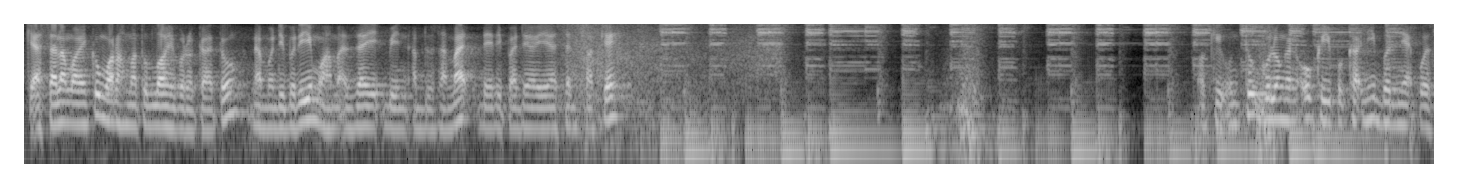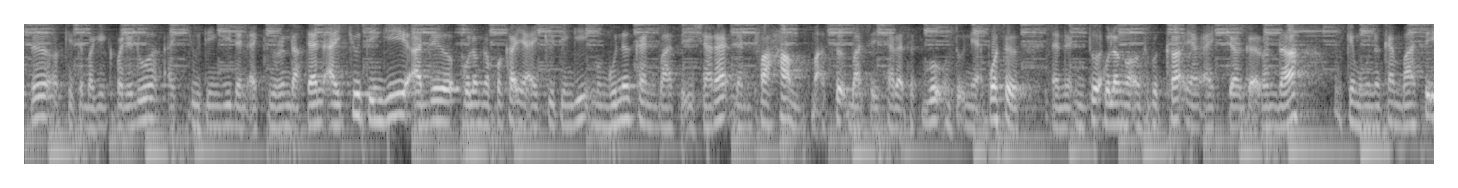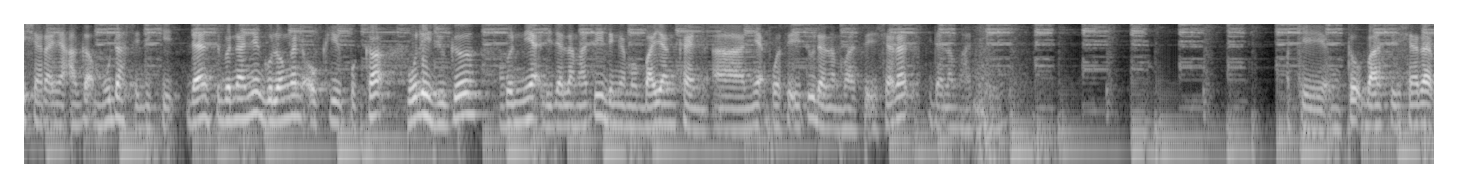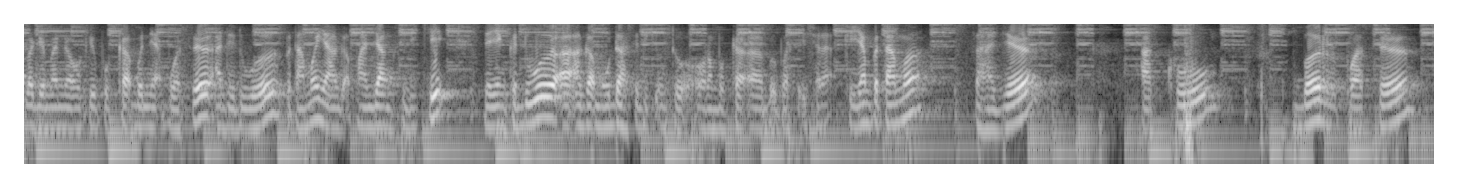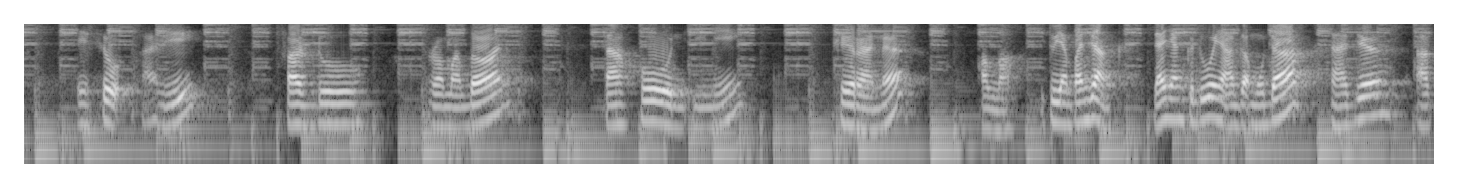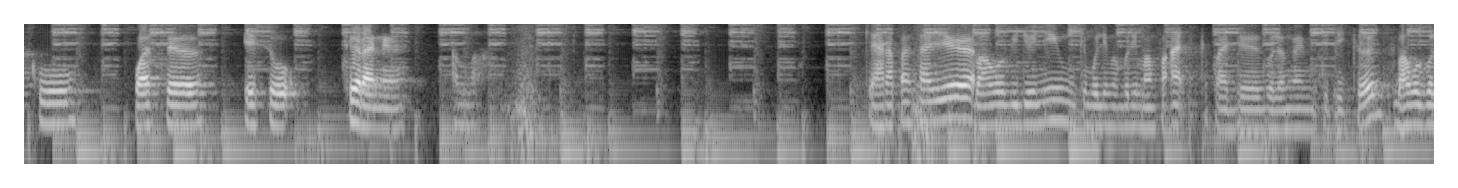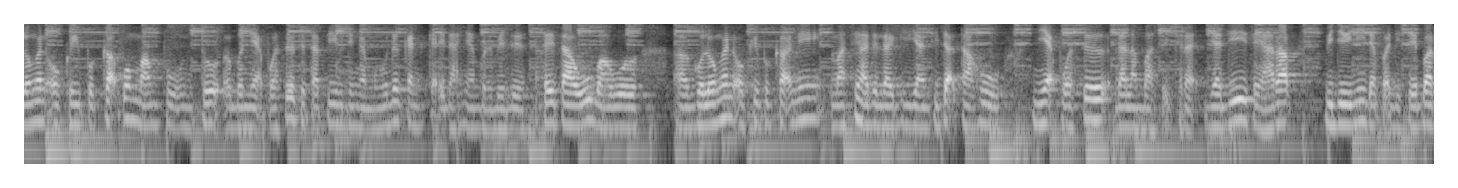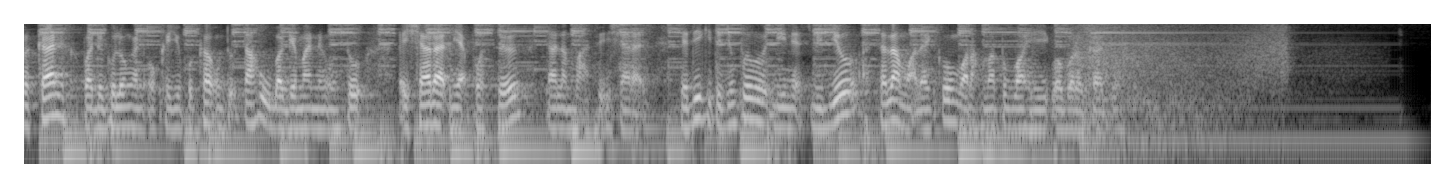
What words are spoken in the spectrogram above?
Okay, Assalamualaikum warahmatullahi wabarakatuh. Nama diberi Muhammad Zaid bin Abdul Samad daripada Yayasan Fakih Okey, untuk golongan O kayu pekat ni berniat puasa, okay, kita bagi kepada dua, IQ tinggi dan IQ rendah. Dan IQ tinggi ada golongan pekat yang IQ tinggi menggunakan bahasa isyarat dan faham maksud bahasa isyarat tersebut untuk niat puasa. Dan untuk golongan O pekat yang IQ agak rendah, mungkin menggunakan bahasa isyarat yang agak mudah sedikit. Dan sebenarnya golongan O kayu pekat boleh juga berniat di dalam hati dengan membayangkan uh, niat puasa itu dalam bahasa isyarat di dalam hati. Okey, untuk bahasa isyarat bagaimana okey pukat berniat puasa ada dua. Pertama yang agak panjang sedikit dan yang kedua uh, agak mudah sedikit untuk orang buka uh, berbahasa isyarat. Okey, yang pertama sahaja aku berpuasa esok hari fardu Ramadan tahun ini kerana Allah. Itu yang panjang. Dan yang kedua yang agak mudah sahaja aku puasa esok kerana Allah. Okay, harapan saya bahawa video ini mungkin boleh memberi manfaat kepada golongan tipikal bahawa golongan OKU pekat pun mampu untuk uh, berniat puasa tetapi dengan menggunakan kaedah yang berbeza. Saya tahu bahawa uh, golongan OKU pekat ni masih ada lagi yang tidak tahu niat puasa dalam bahasa isyarat. Jadi saya harap video ini dapat disebarkan kepada golongan OKU pekat untuk tahu bagaimana untuk isyarat niat puasa dalam bahasa isyarat. Jadi kita jumpa di next video. Assalamualaikum warahmatullahi wabarakatuh.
